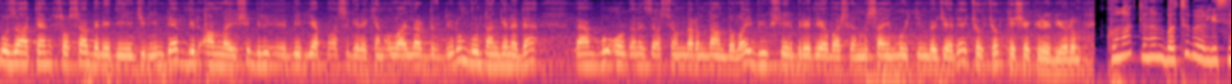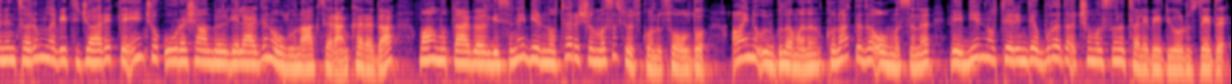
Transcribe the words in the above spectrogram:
Bu zaten sosyal belediyeciliğinde bir anlayışı, bir, bir yapması gereken olaylardır diyorum. Buradan gene de ben bu organizasyonlarından dolayı Büyükşehir Belediye Başkanımız Sayın Muhittin Böce'ye de çok çok teşekkür ediyorum. Konaklı'nın batı bölgesinin tarımla ve ticaretle en çok uğraşan bölgelerden olduğunu aktaran Karada, Mahmutlar bölgesine bir noter açılması söz konusu oldu. Aynı uygulamanın Konaklı'da olmasını ve bir noterin de burada açılmasını talep ediyoruz dedi.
